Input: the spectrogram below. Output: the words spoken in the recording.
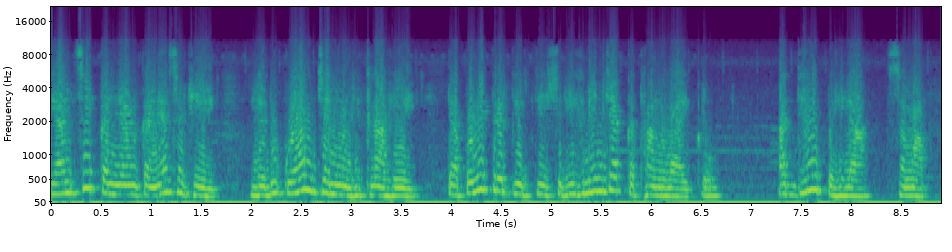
यांचे कल्याण करण्यासाठी यदुकुळात जन्म घेतला आहे. त्या पवित्र कीर्ती श्रीहरींच्या कथांना ऐकू. अध्याय पहिला समाप्त.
